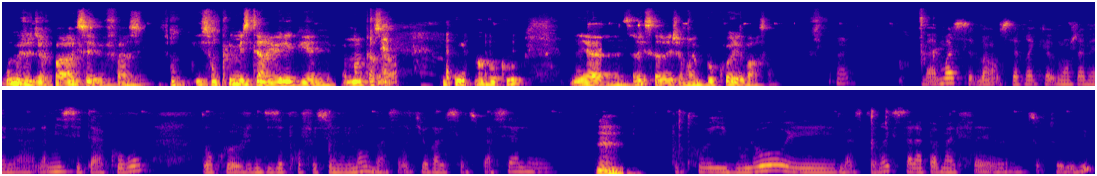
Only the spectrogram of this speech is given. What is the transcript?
Oui, mais je veux dire par là que c'est, enfin, ils, sont, plus mystérieux les Guyanais. Moi personnellement, je ne pas beaucoup. Mais euh, c'est vrai que ça, j'aimerais beaucoup aller voir ça. Ouais. Bah, moi, c'est, bon, c'est vrai que bon, j'avais la, la mise, c'était à Kourou. Donc, euh, je me disais professionnellement, bah, c'est vrai qu'il y aura le centre spatial. Mmh pour trouver du boulot et bah, c'est vrai que ça l'a pas mal fait, euh, surtout au début.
